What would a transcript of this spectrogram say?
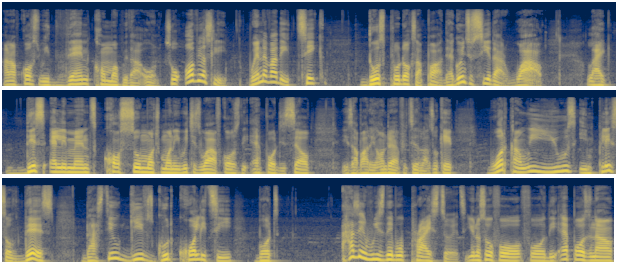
and of course, we then come up with our own. So, obviously, whenever they take those products apart, they're going to see that wow, like this element costs so much money, which is why, of course, the AirPod itself is about $150. Okay, what can we use in place of this that still gives good quality but has a reasonable price to it. You know, so for for the AirPods now,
